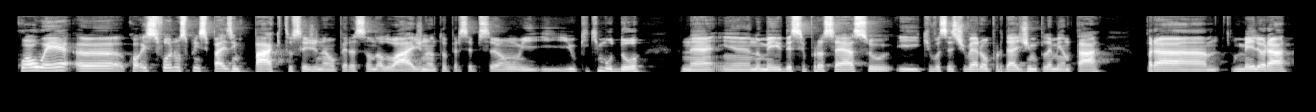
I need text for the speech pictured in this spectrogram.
Qual é, uh, quais foram os principais impactos, seja na operação da Luagem, na tua percepção, e, e, e o que, que mudou né, eh, no meio desse processo e que vocês tiveram a oportunidade de implementar para melhorar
